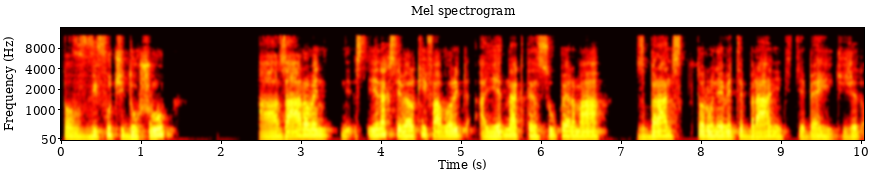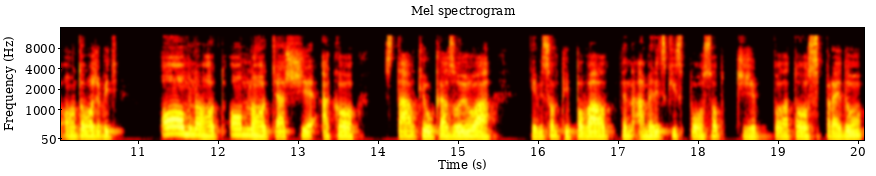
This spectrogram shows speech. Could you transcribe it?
to vyfučí dušu a zároveň jednak ste veľký favorit a jednak ten super má zbraň, ktorú neviete brániť tie behy. Čiže ono to môže byť o mnoho, o mnoho ťažšie, ako stávky ukazujú a keby som typoval ten americký spôsob, čiže podľa toho spredu,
